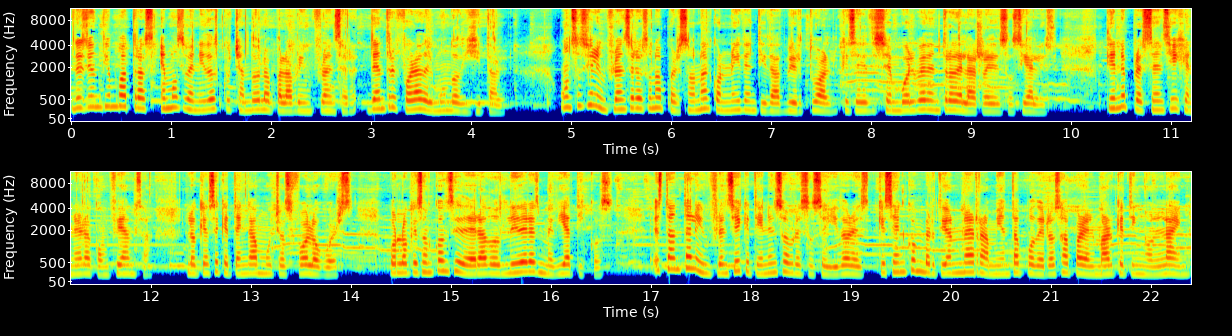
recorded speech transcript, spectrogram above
Desde un tiempo atrás hemos venido escuchando la palabra influencer dentro y fuera del mundo digital. Un social influencer es una persona con una identidad virtual que se desenvuelve dentro de las redes sociales. Tiene presencia y genera confianza, lo que hace que tenga muchos followers, por lo que son considerados líderes mediáticos. Es tanta la influencia que tienen sobre sus seguidores que se han convertido en una herramienta poderosa para el marketing online,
